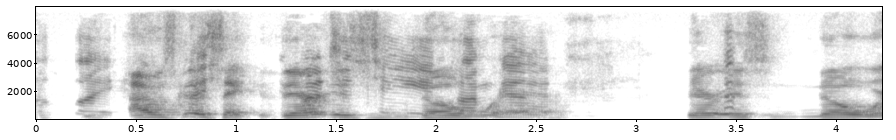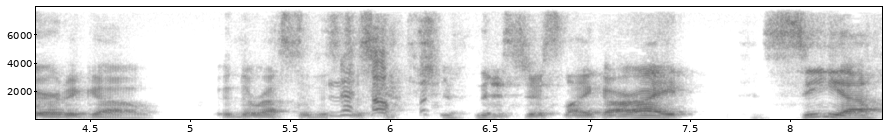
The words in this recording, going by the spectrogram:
else. Like I was going to say there bunch of is I'm good. nowhere. There is nowhere to go in the rest of this No. discussion. It's just like, all right, see ya.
